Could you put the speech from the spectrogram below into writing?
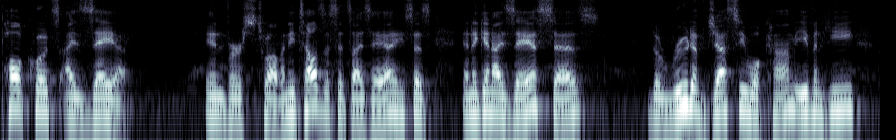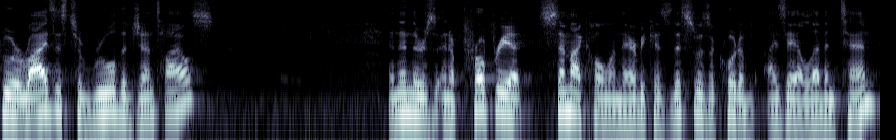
Paul quotes Isaiah in verse 12, and he tells us it's Isaiah. He says, and again, Isaiah says, The root of Jesse will come, even he who arises to rule the Gentiles. And then there's an appropriate semicolon there because this was a quote of Isaiah 11:10,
